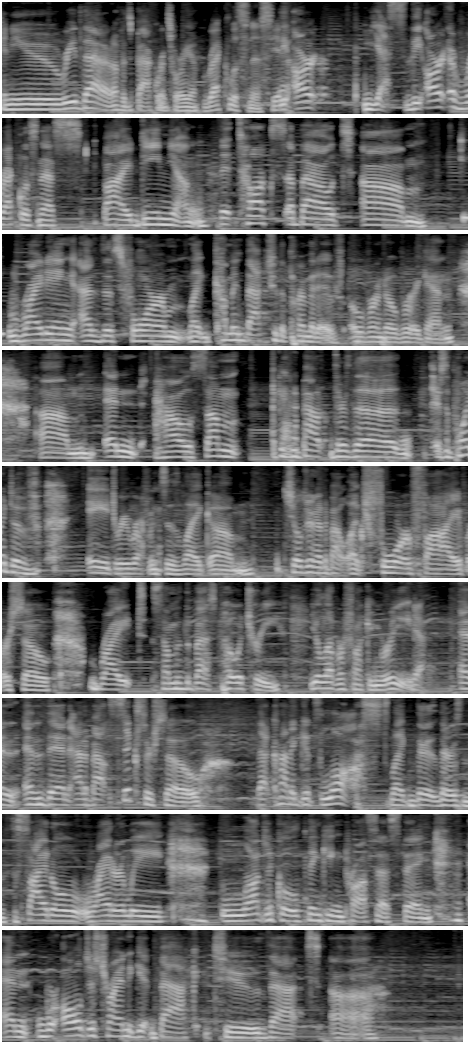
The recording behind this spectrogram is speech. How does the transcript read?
Can you read that? I don't know if it's backwards for you. Recklessness, yeah. The art, yes, The Art of Recklessness by Dean Young. It talks about um, writing as this form, like coming back to the primitive over and over again, um, and how some again about there's the there's a point of age where he references like um, children at about like four or five or so write some of the best poetry you'll ever fucking read Yeah. And and then at about six or so that kind of gets lost like there, there's the societal writerly logical thinking process thing and we're all just trying to get back to that uh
